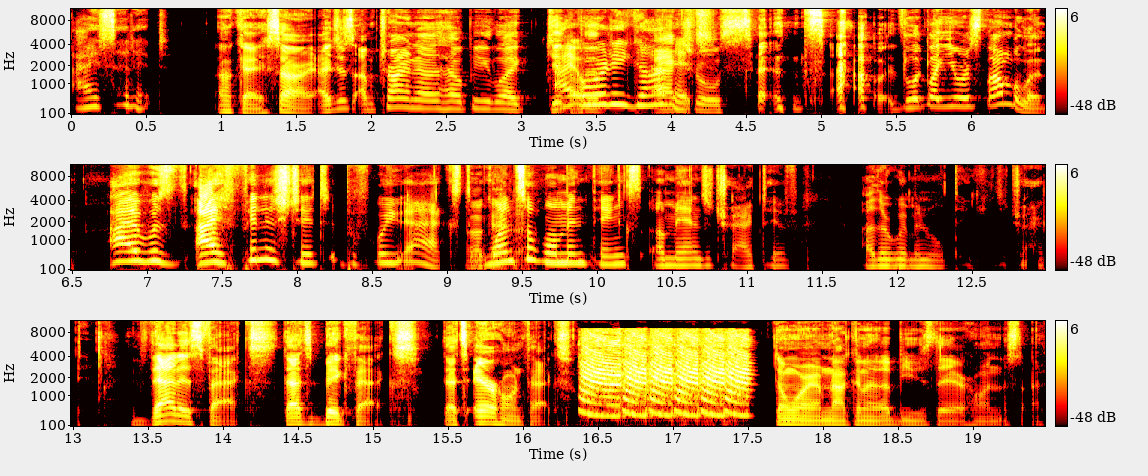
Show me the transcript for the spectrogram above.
I said it. Okay, sorry. I just I'm trying to help you like get I the already got it. actual sentence out. It looked like you were stumbling. I was I finished it before you asked. Okay. Once a woman thinks a man's attractive, other women will think he's attractive. That is facts. That's big facts. That's air horn facts. Don't worry, I'm not gonna abuse the air horn this time.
